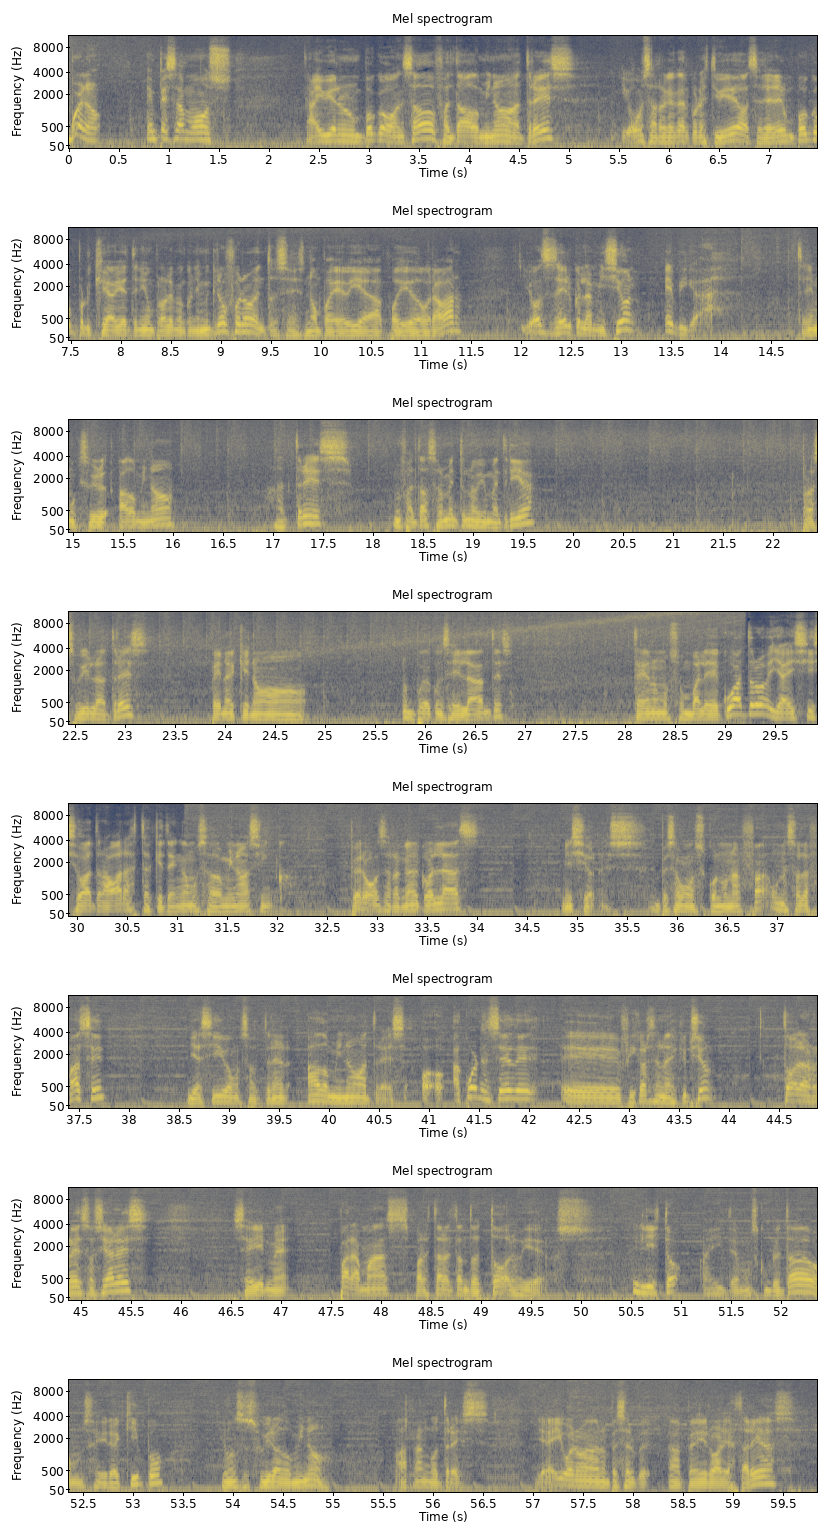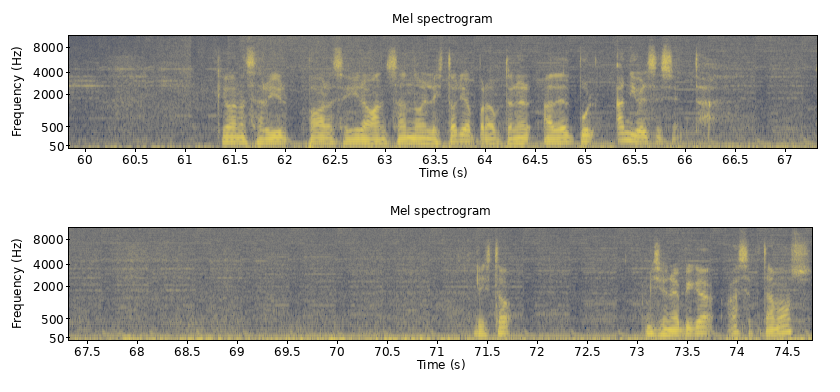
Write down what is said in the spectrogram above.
Bueno, empezamos. Ahí vieron un poco avanzado, faltaba dominó a 3. Y vamos a arrancar con este video, aceleré un poco porque había tenido un problema con el micrófono, entonces no había podido grabar. Y vamos a seguir con la misión épica. Tenemos que subir a dominó a 3. Me faltaba solamente una biometría para subirla a 3. Pena que no, no pude conseguirla antes. Tenemos un vale de 4 y ahí sí se va a trabar hasta que tengamos a dominó a 5. Pero vamos a arrancar con las misiones. Empezamos con una, una sola fase y así vamos a obtener a dominó a 3. acuérdense de eh, fijarse en la descripción, todas las redes sociales, seguirme para más, para estar al tanto de todos los videos. Y listo, ahí tenemos completado, vamos a ir a equipo y vamos a subir a dominó a rango 3. Y ahí bueno van a empezar a pedir varias tareas que van a servir para seguir avanzando en la historia para obtener a Deadpool a nivel 60. Listo. Misión épica, aceptamos.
